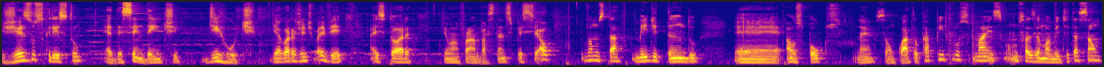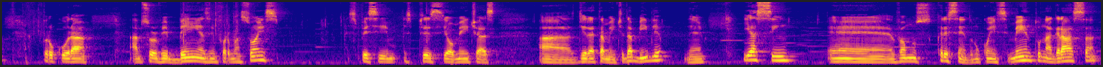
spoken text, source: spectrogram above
Jesus Cristo é descendente de Ruth. E agora a gente vai ver a história de uma forma bastante especial vamos estar meditando é, aos poucos, né? São quatro capítulos, mas vamos fazer uma meditação, procurar absorver bem as informações, especi especialmente as, diretamente da Bíblia, né? E assim é, vamos crescendo no conhecimento, na graça,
